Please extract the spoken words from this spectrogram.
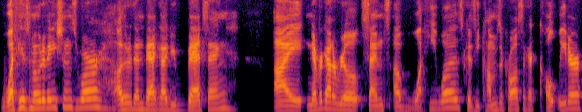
what his motivations were other than bad guy do bad thing. I never got a real sense of what he was because he comes across like a cult leader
